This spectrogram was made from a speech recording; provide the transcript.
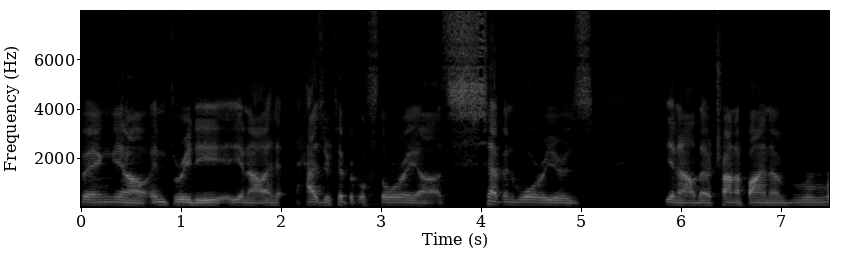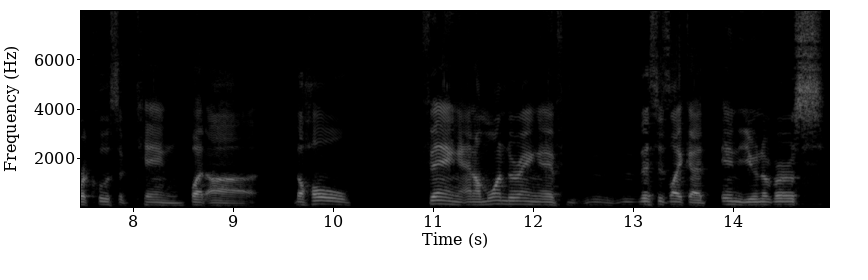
thing, you know, in 3D. You know, it has your typical story, uh, seven warriors, you know, they're trying to find a reclusive king, but uh, the whole thing, and I'm wondering if this is like a in-universe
